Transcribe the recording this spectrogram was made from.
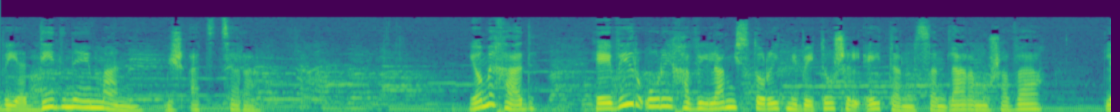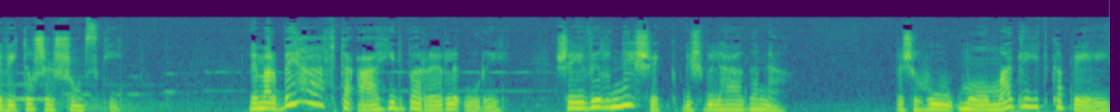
וידיד נאמן בשעת צרה. יום אחד העביר אורי חבילה מסתורית מביתו של איתן, סנדלר המושבה, לביתו של שומסקי. למרבה ההפתעה התברר לאורי שהעביר נשק בשביל ההגנה, ושהוא מועמד להתקבל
